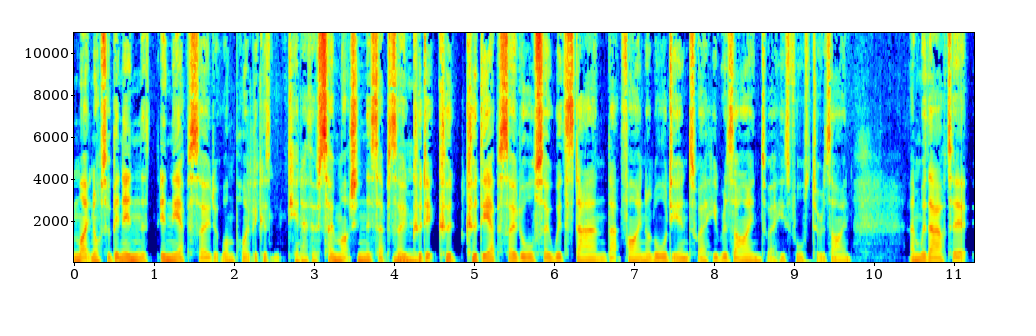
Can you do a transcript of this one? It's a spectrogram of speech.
might not have been in the in the episode at one point because you know there was so much in this episode. Mm. Could it could could the episode also withstand that final audience where he resigns, where he's forced to resign? And without it,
